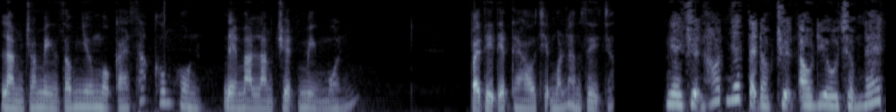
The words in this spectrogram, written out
làm cho mình giống như một cái xác không hồn, để mà làm chuyện mình muốn. Vậy thì tiếp theo chị muốn làm gì chứ? Nghe chuyện hot nhất tại đọc truyện audio.net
